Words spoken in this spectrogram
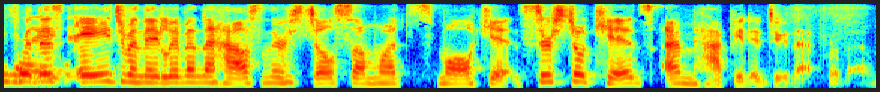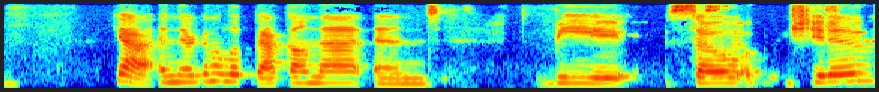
oh, for this age when they live in the house and they're still somewhat small kids, they're still kids, I'm happy to do that for them yeah and they're going to look back on that and be so appreciative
